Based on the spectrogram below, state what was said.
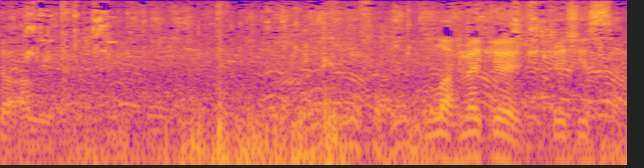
شاء الله. والله ما كاين كاين شي الصح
